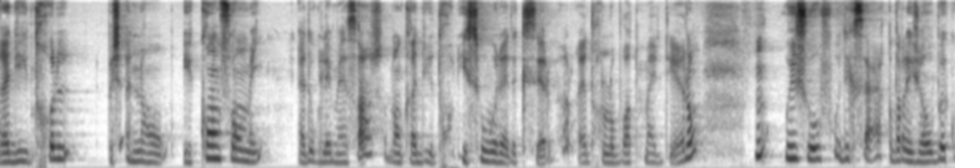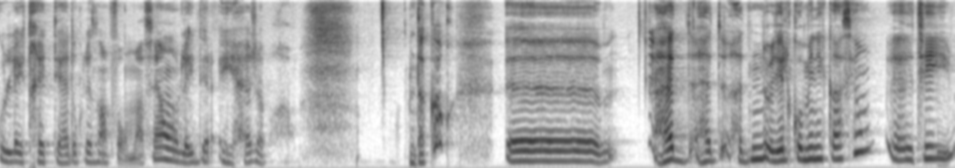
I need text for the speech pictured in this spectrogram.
غادي يدخل باش انه يكونسومي هذوك les messages. donc غادي يدخل يسول هذاك ال serveur يدخل لل boîte mail ديالو ويشوف وديك الساعة يقدر يجاوبك ولا يتريتي هذوك les informations ولا يدير أي حاجة بغا. d'accord؟ أه هاد هاد هاد النوع ديال ال communication أه تي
